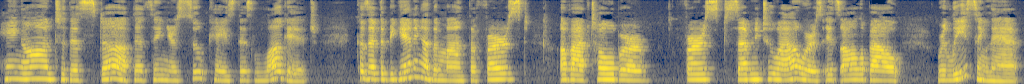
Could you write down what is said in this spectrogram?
hang on to this stuff that's in your suitcase, this luggage. Because at the beginning of the month, the first of October, first 72 hours, it's all about releasing that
